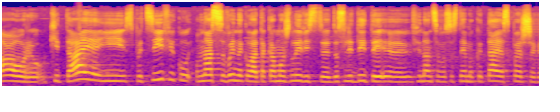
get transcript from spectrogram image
ауру Китая, її специфіку. У нас виникла така можливість дослідити е, фінансову систему Китаю з перших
